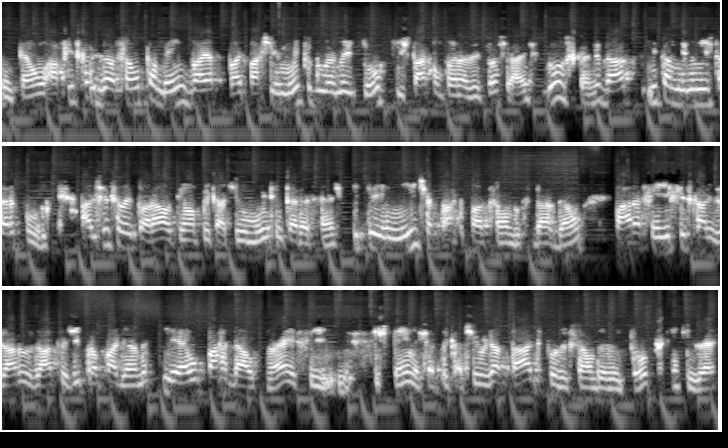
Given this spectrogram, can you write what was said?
Então, a fiscalização também vai, vai partir muito do eleitor que está acompanhando as redes sociais, dos candidatos e também do Ministério Público. A Justiça Eleitoral tem um aplicativo muito interessante que permite a participação do cidadão para fim de fiscalizar os atos de propaganda, que é o Pardal. Né? Esse, esse sistema, esse aplicativo já está à disposição do eleitor, para quem quiser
